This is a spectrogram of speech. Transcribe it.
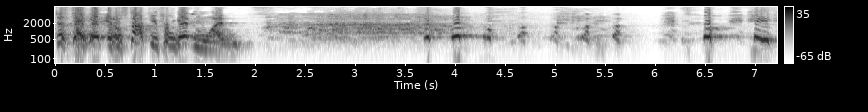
Just take it. It'll stop you from getting one." so he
